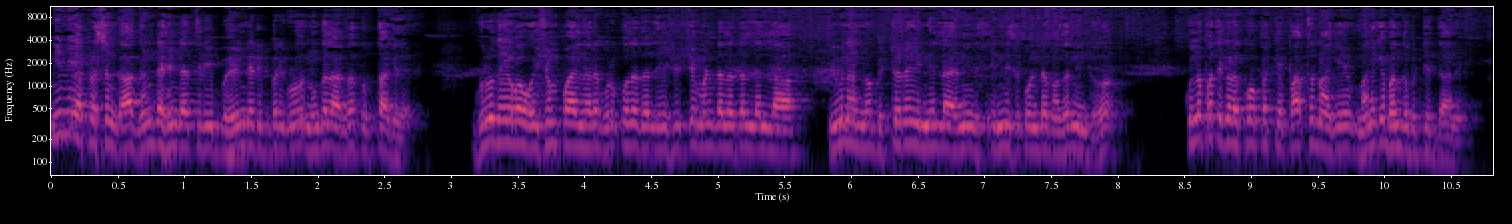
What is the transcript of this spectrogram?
ನಿನ್ನೆಯ ಪ್ರಸಂಗ ಗಂಡ, ಹೆಂಡತಿ, ಹೆಂಡರಿಬ್ಬರಿಗೂ ನುಂಗಲಾರದ ತುತ್ತಾಗಿದೆ. ಗುರುದೇವ ವೈಶಂಪಾಯನರ ಗುರುಕುಲದಲ್ಲಿ, ಶಿಷ್ಯಮಂಡಲದಲ್ಲೆಲ್ಲ ಇವನನ್ನು ಬಿಟ್ಟರೆ ಇನ್ನಿಲ್ಲ ಎನ್ನಿಸಿ- ಎನ್ನಿಸಿಕೊಂಡ ಮಗನಿಂದು ಕುಲಪತಿಗಳ ಕೋಪಕ್ಕೆ ಪಾತ್ರನಾಗಿ ಮನೆಗೆ ಬಂದು ಬಿಟ್ಟಿದ್ದಾನೆ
